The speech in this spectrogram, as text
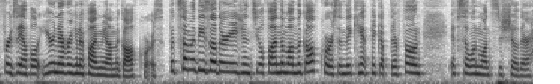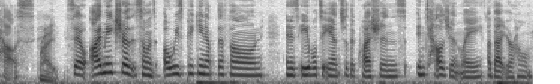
for example, you're never going to find me on the golf course. But some of these other agents, you'll find them on the golf course and they can't pick up their phone if someone wants to show their house. Right. So I make sure that someone's always picking up the phone and is able to answer the questions intelligently about your home.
